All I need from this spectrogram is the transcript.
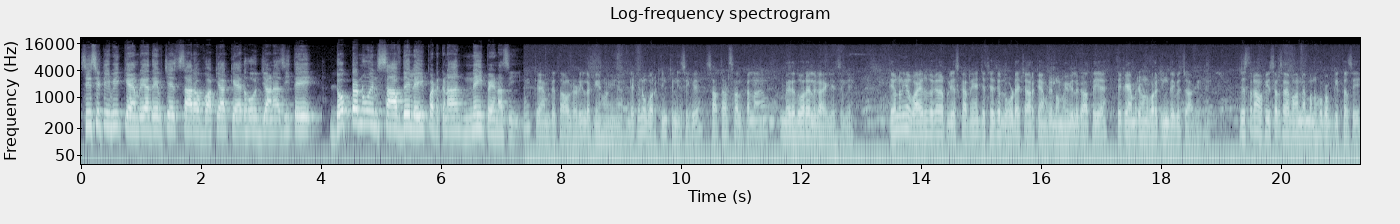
ਸੀਸੀਟੀਵੀ ਕੈਮਰਿਆਂ ਦੇ ਵਿੱਚ ਇਹ ਸਾਰਾ ਵਾਕਿਆ ਕੈਦ ਹੋ ਜਾਣਾ ਸੀ ਤੇ ਡਾਕਟਰ ਨੂੰ ਇਨਸਾਫ ਦੇ ਲਈ ਭਟਕਣਾ ਨਹੀਂ ਪੈਣਾ ਸੀ। ਨਹੀਂ, ਕੈਮਰੇ ਤਾਂ ਆਲਰੇਡੀ ਲੱਗੇ ਹੋਏ ਆ, ਲੇਕਿਨ ਉਹ ਵਰਕਿੰਗ 'ਚ ਨਹੀਂ ਸੀਗੇ। 7-8 ਸਾਲ ਪਹਿਲਾਂ ਮੇਰੇ ਦੁਆਰਾ ਲਗਾਏ ਗਏ ਸੀਗੇ। ਤੇ ਉਹਨਾਂ ਦੀਆਂ ਵਾਇਰਸ ਵਗੈਰਾ ਰਿਪਲੇਸ ਕਰ ਰਹੇ ਆ, ਜਿੱਥੇ ਜਿੱਥੇ ਲੋਡ ਹੈ ਚਾਰ ਕੈਮਰੇ ਨਵੇਂ ਵੀ ਲਗਾਤੇ ਆ ਤੇ ਕੈਮਰੇ ਹੁਣ ਵਰਕਿੰਗ ਦੇ ਵਿੱਚ ਆ ਗਏ ਨੇ। ਜਿਸ ਤਰ੍ਹਾਂ ਆਫੀਸਰ ਸਾਹਿਬਾਨ ਨੇ ਮੈਨੂੰ ਹੁਕਮ ਕੀਤਾ ਸੀ,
